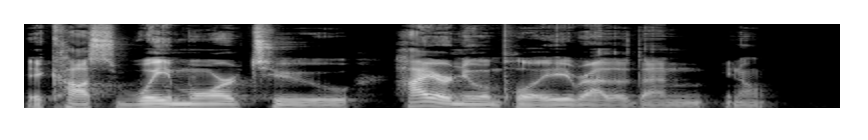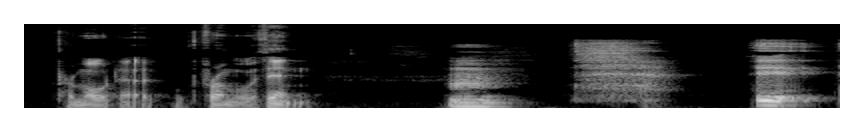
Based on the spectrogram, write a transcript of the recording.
it costs way more to hire a new employee rather than you know promote a, from within. Mm. It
